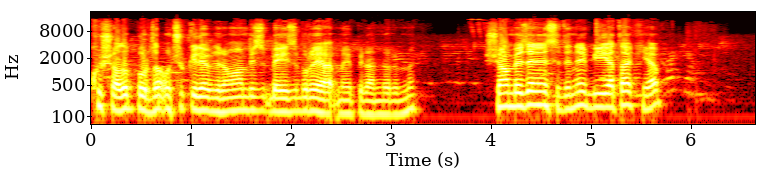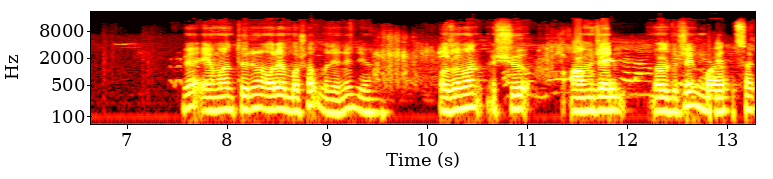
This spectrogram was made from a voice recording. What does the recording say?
kuş alıp buradan uçup gidebilirim ama biz base'i buraya yapmayı planlıyorum ben. Şu an ne istediğini bir yatak yap. Ve envanterini oraya boşaltma diyor ne diyor. O zaman şu amcayı öldürecek mi bayılsak?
